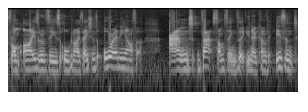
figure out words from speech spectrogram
from either of these organizations or any other. And that's something that, you know, kind of isn't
